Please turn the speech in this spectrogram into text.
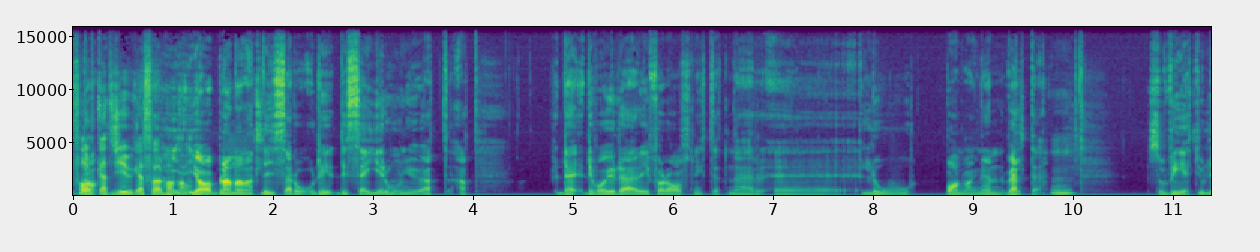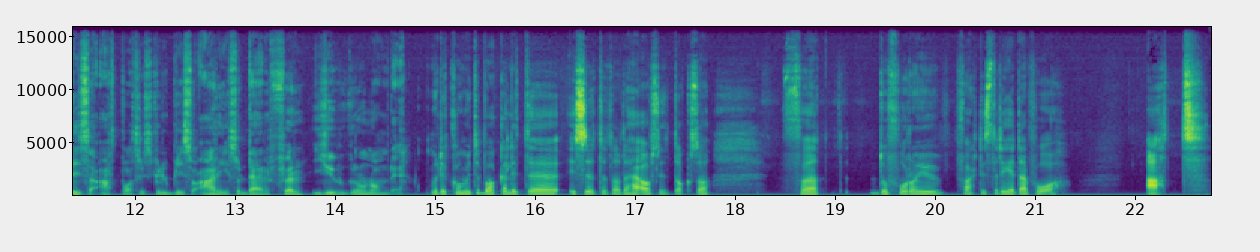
Folk de- att ljuga för honom. Ja, bland annat Lisa då. Och det, det säger hon ju att, att det, det var ju där i förra avsnittet när eh, Lo, barnvagnen, välte. Mm. Så vet ju Lisa att Patrik skulle bli så arg så därför ljuger hon om det. Och det kommer tillbaka lite i slutet av det här avsnittet också. För att då får de ju faktiskt reda på att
